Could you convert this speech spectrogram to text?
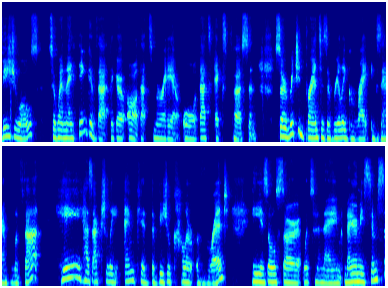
visuals. So when they think of that, they go, oh, that's Maria or that's X person. So Richard Branson is a really great example of that. He has actually anchored the visual color of red. He is also, what's her name? Naomi Simons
